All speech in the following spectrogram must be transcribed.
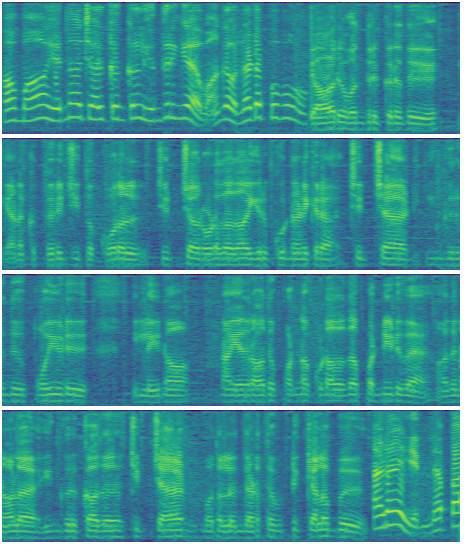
ஆமாம் என்னாச்சு ஹல்க் அங்கிள்? எந்திரிங்க. வாங்க விளையாட போவோம். யாரு வந்திருக்கிறது? எனக்கு தெரிஞ்சு இந்த குரல் சிச்சரோடதா இருக்கும்னு நினைக்கிறேன். சிச்சான் இங்கிருந்து போயிடு. இல்லைன்னா நான் எதாவது பண்ணக்கூடாததா பண்ணிடுவேன். அதனால இங்க இருக்காத சிச்சன். முதல்ல இந்த இடத்த விட்டு கிளம்பு. அட என்னப்பா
